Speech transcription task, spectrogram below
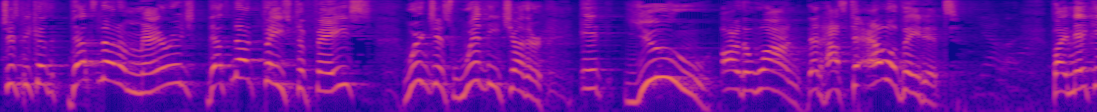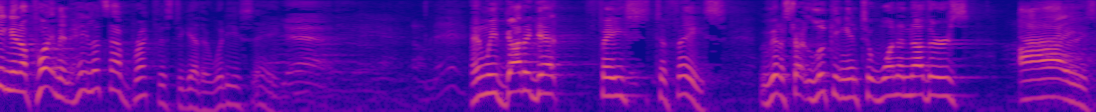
Just because that's not a marriage, that's not face to face. We're just with each other. It, you are the one that has to elevate it by making an appointment. Hey, let's have breakfast together. What do you say? Yeah. And we've got to get face to face. We've got to start looking into one another's eyes.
